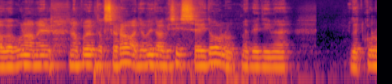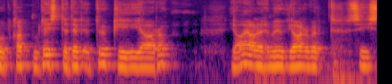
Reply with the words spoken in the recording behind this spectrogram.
aga kuna meil, nagu öeldakse, raadio midagi sisse ei toonud, me pidime need kulud katma teiste trüki ja, ja ajalehemüügi arvelt, siis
